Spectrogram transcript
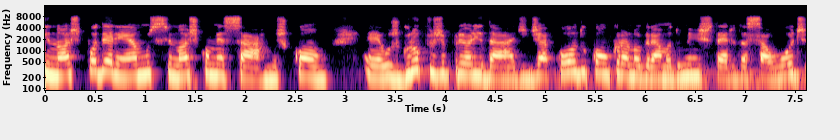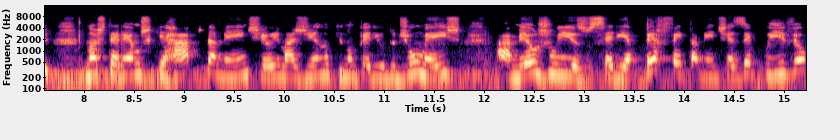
e nós poderemos, se nós começarmos com é, os grupos de prioridade, de acordo com o cronograma do Ministério da Saúde, nós teremos que rapidamente, eu imagino que num período de um mês, a meu juízo seria perfeitamente execuível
